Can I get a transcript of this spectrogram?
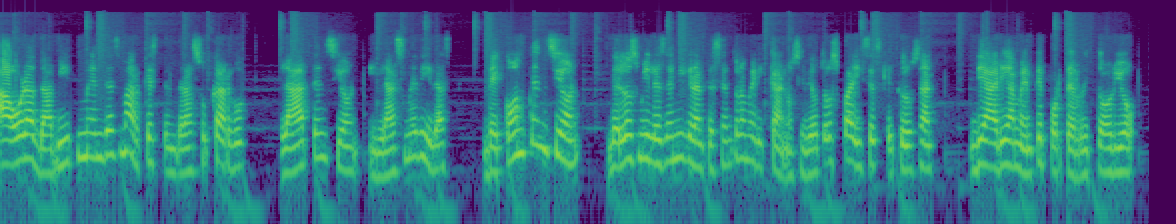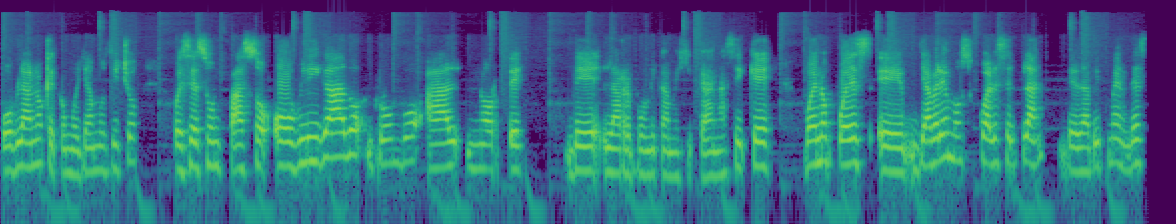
Ahora David Méndez Márquez tendrá su cargo la atención y las medidas de contención de los miles de migrantes centroamericanos y de otros países que cruzan diariamente por territorio poblano, que como ya hemos dicho, pues es un paso obligado rumbo al norte de la República Mexicana. Así que bueno, pues eh, ya veremos cuál es el plan de David Méndez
